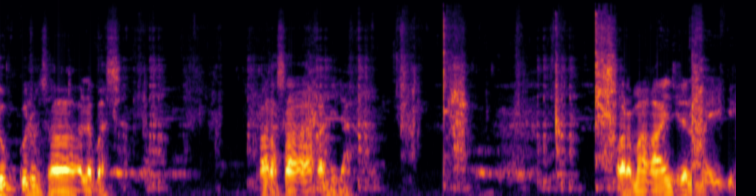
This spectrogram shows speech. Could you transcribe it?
dug ko dun sa labas. Para sa kanila. Para makakain sila ng maigi.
